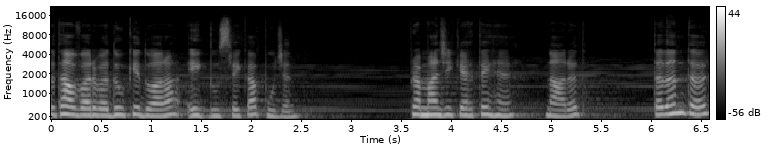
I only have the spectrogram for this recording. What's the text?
तथा वर वधु के द्वारा एक दूसरे का पूजन। ब्रह्मा जी कहते हैं, नारद तदंतर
